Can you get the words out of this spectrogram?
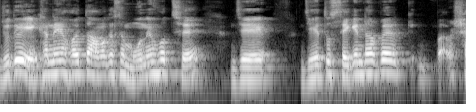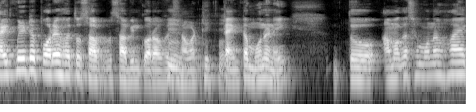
যদিও এখানে হয়তো আমার কাছে মনে হচ্ছে যে যেহেতু সেকেন্ড হাফের ষাট মিনিটের পরে হয়তো সাব- সাবিন করা হয়েছে আমার ঠিক টাইমটা মনে নেই। তো আমার কাছে মনে হয়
